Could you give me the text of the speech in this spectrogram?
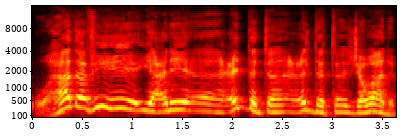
وهذا فيه يعني آه، عدة عدة جوانب.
